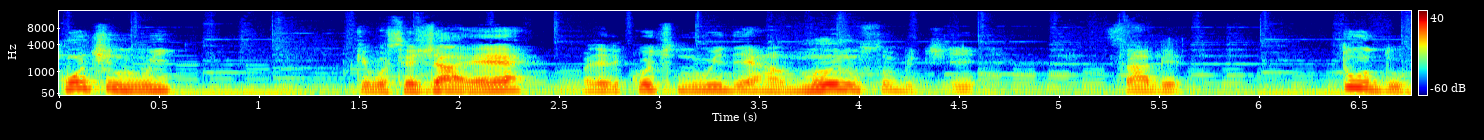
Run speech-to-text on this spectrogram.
continue, que você já é, mas ele continue derramando sobre ti, sabe, tudo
